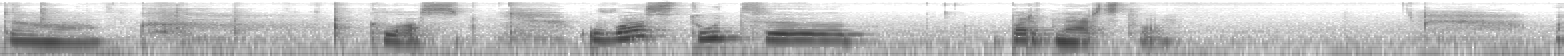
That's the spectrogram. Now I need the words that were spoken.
Так, клас. У вас тут е, партнерство. Е,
